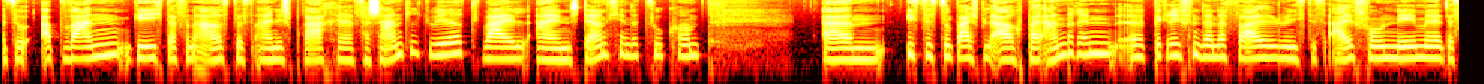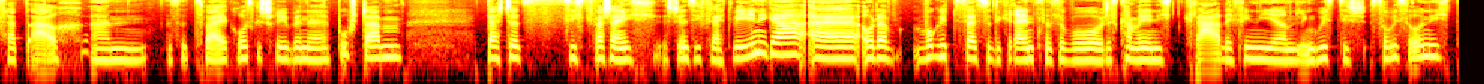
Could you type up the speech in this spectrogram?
also ab wann gehe ich davon aus, dass eine Sprache verschandelt wird, weil ein Sternchen dazukommt? Ähm, ist es zum Beispiel auch bei anderen äh, Begriffen dann der Fall, wenn ich das iPhone nehme, das hat auch ähm, also zwei großgeschriebene Buchstaben, da stört sich wahrscheinlich, stören sich vielleicht weniger äh, oder wo gibt es also die Grenzen, also wo, das kann man ja nicht klar definieren, linguistisch sowieso nicht.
